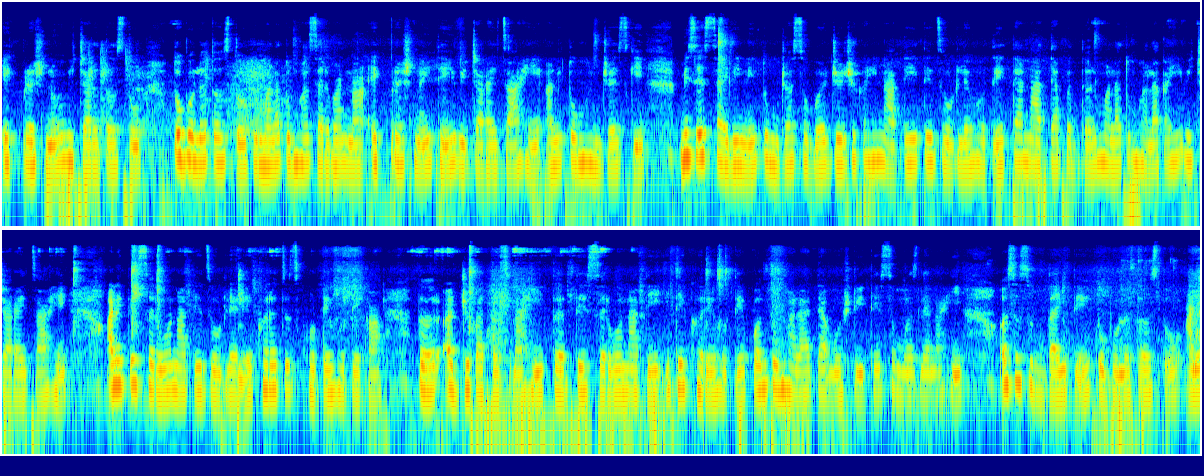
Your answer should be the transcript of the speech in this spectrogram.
एक प्रश्न विचारत असतो. तो बोलत असतो की मला तुम्हा सर्वांना एक प्रश्न इथे विचारायचा आहे आणि तो म्हणजेच की मिसेस सायलीने तुमच्यासोबत जे जे काही नाते इथे जोडले होते त्या नात्याबद्दल मला तुम्हाला काही विचारायचं आहे. आणि ते सर्व नाते जोडलेले खरंच खोटे होते का? तर अजिबातच नाही. तर ते सर्व नाते इथे खरे होते पण तुम्हाला त्या गोष्टी इथे समजल्या नाही. असं सुद्धा इथे तो बोलत असतो. आणि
